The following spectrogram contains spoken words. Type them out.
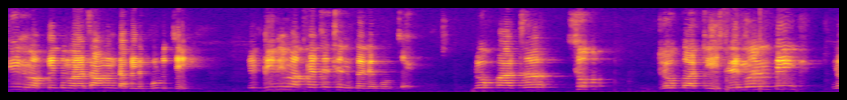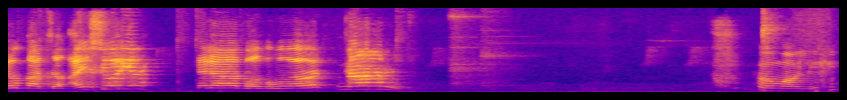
तीन वाक्य तुम्हाला सांगून टाकले पुढचे. हे तिन्ही वाक्याचे चिंतले पुढचे. लोकाचं लोकांचं सुख लोकांची श्रीमंती लोकांचं ऐश्वर त्याला बघवत नाही. हो माऊली.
